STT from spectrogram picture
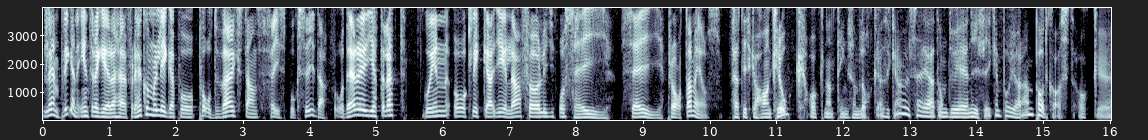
lämpligen interagera här, för det här kommer att ligga på poddverkstans Facebook-sida. Och där är det jättelätt. Gå in och klicka gilla, följ och säg, säg, prata med oss. För att vi ska ha en krok och någonting som lockar så kan man väl säga att om du är nyfiken på att göra en podcast och eh,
